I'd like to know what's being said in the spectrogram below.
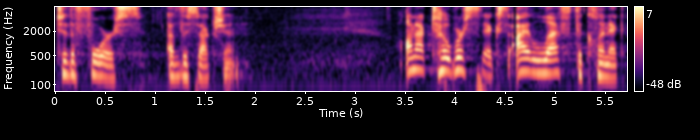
to the force of the suction. On October 6th, I left the clinic,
